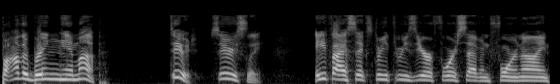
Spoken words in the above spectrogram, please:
bother bringing him up? Dude, seriously. 856 330 4749.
